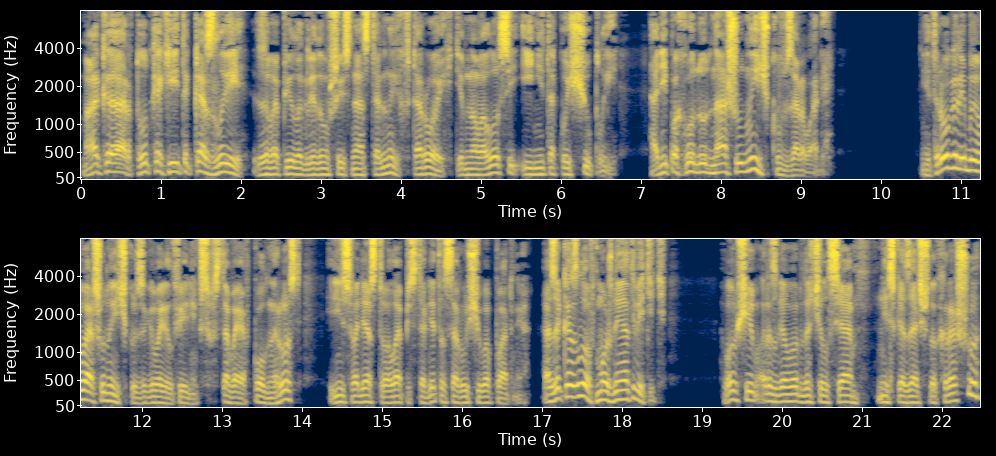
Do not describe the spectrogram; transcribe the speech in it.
Макар, тут какие-то козлы! — завопил, оглянувшись на остальных, второй, темноволосый и не такой щуплый. Они, походу, нашу нычку взорвали. — Не трогали бы вашу нычку, — заговорил Феникс, вставая в полный рост и не сводя ствола пистолета с орущего парня. — А за козлов можно и ответить. В общем, разговор начался, не сказать, что хорошо,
